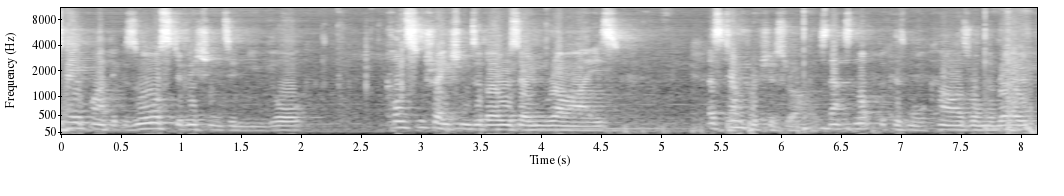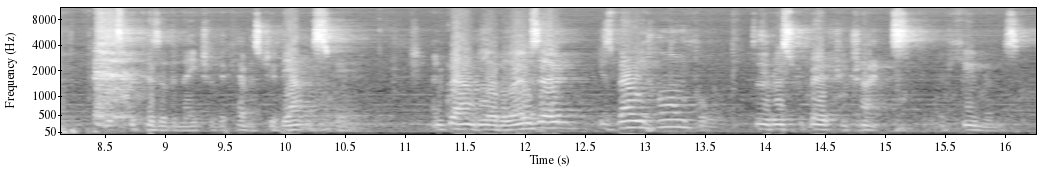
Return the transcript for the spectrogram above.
tailpipe exhaust emissions in New York, concentrations of ozone rise as temperatures rise. That's not because more cars are on the road, it's because of the nature of the chemistry of the atmosphere. And ground level ozone is very harmful to the respiratory tracts of humans.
